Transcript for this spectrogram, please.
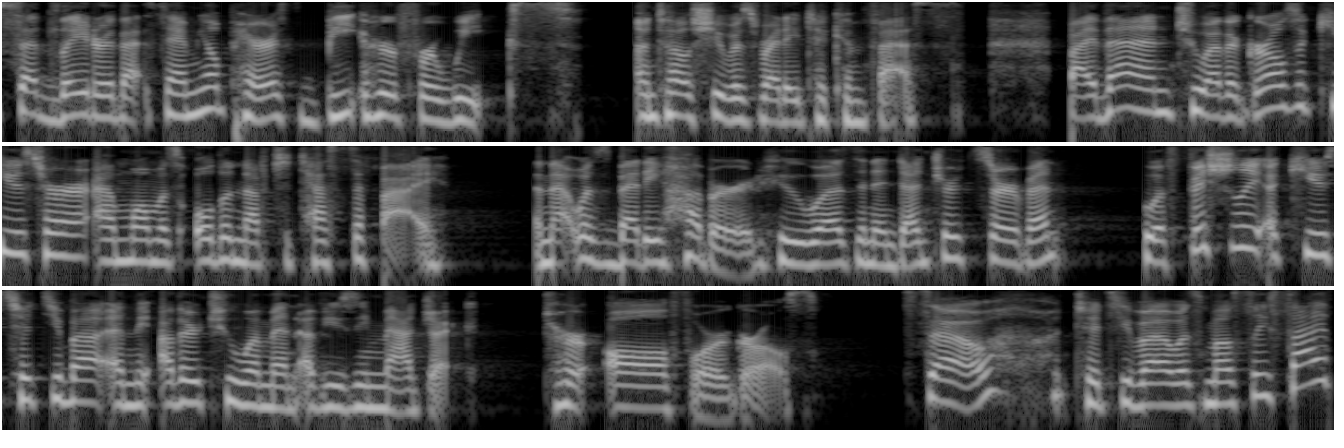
said later that Samuel Parris beat her for weeks until she was ready to confess. By then, two other girls accused her, and one was old enough to testify. And that was Betty Hubbard, who was an indentured servant who officially accused Tituba and the other two women of using magic to hurt all four girls. So Tituba was mostly side,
